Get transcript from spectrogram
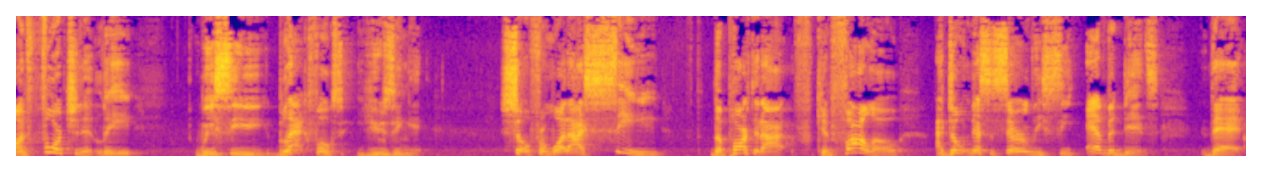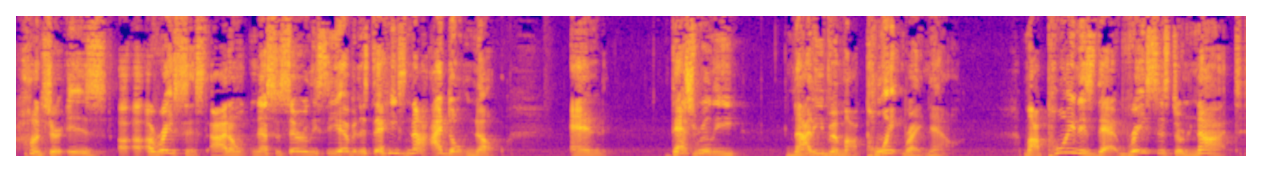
unfortunately we see black folks using it. So from what I see, the part that I can follow, I don't necessarily see evidence that Hunter is a, a, racist. I don't necessarily see evidence that he's not. I don't know. And that's really not even my point right now. My point is that racist or not,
